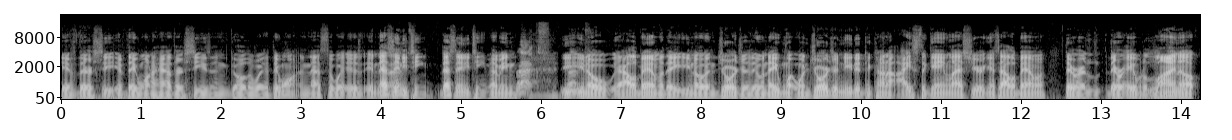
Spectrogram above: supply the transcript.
if they're see if they want to have their season go the way that they want, and that's the way. And that's Facts. any team. That's any team. I mean, Facts. You, you, know, Alabama. They, you know, in Georgia, they when they when Georgia needed to kind of ice the game last year against Alabama, they were they were able to line up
